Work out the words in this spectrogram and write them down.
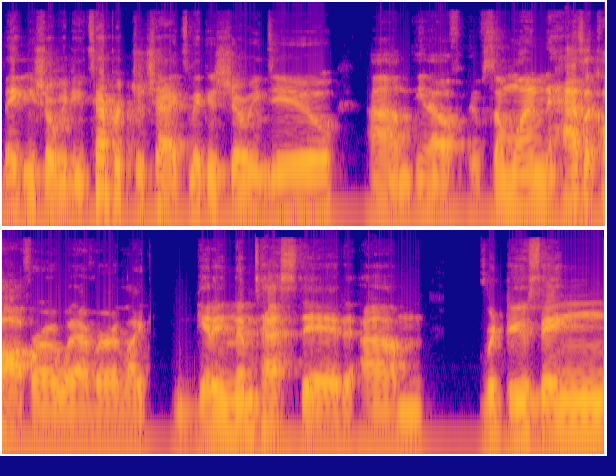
making sure we do temperature checks, making sure we do, um, you know, if, if someone has a cough or whatever, like getting them tested, um, reducing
